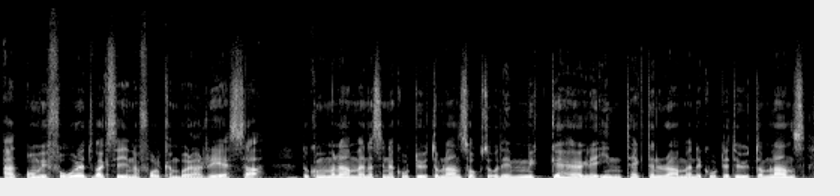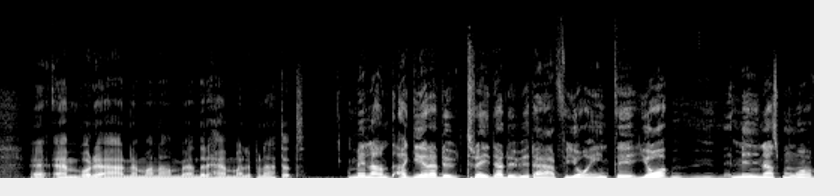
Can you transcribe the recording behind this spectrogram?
att om vi får ett vaccin och folk kan börja resa då kommer man använda sina kort utomlands också och det är mycket högre intäkter när du använder kortet utomlands eh, än vad det är när man använder det hemma eller på nätet. Men agerar du, tradar du i det här? För jag är inte, jag, mina små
